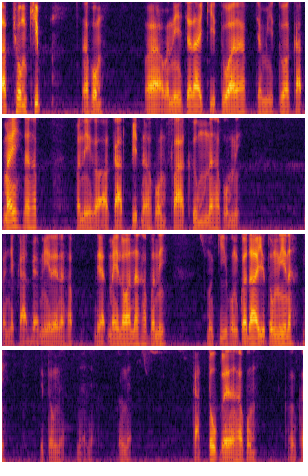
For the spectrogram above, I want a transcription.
รับชมคลิปนะผมว่าวันนี้จะได้กี่ตัวนะครับ จะมีตัวกัดไหมนะครับ วันนี้ก็อากาศปิดนะครับผมฟ้าครึ้มนะครับผมนี่บรรยากาศแบบนี้เลยนะครับ แดดไม่ร้อนนะครับวันนี้ เมื่อกี้ผมก็ได้อยู่ตรงนี้นะนี่อยู่ตรงเนี้ยเนี่ยเนี่ยตรงเนี้ยกัดตุบเลยนะครับผมก็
